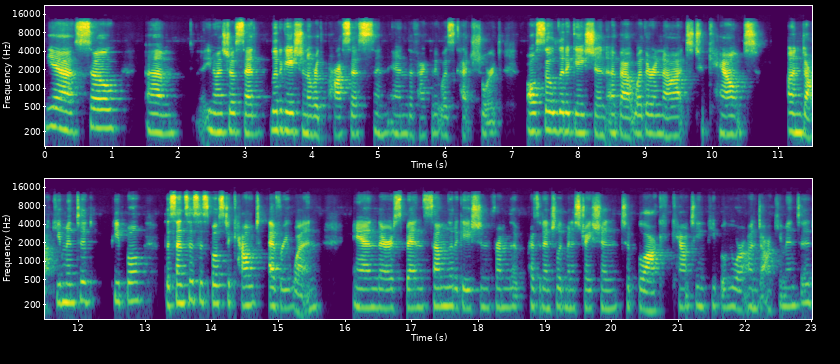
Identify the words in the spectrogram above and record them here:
Yeah, so, um, you know, as Joe said, litigation over the process and, and the fact that it was cut short. Also litigation about whether or not to count undocumented people. The census is supposed to count everyone. And there's been some litigation from the presidential administration to block counting people who are undocumented.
